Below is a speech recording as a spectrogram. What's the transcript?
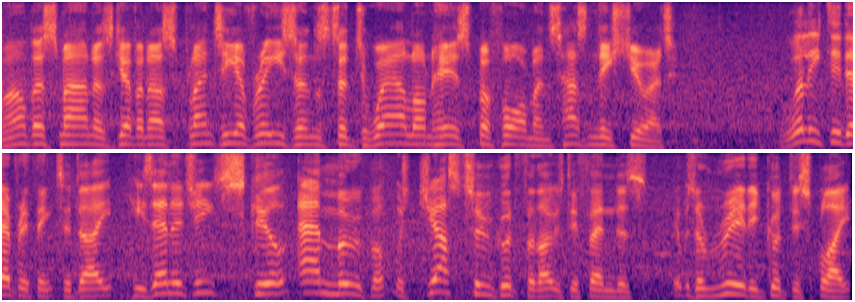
Well, this man has given us plenty of reasons to dwell on his performance, hasn't he, Stewart? Well, he did everything today. His energy, skill and movement was just too good for those defenders. It was a really good display.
